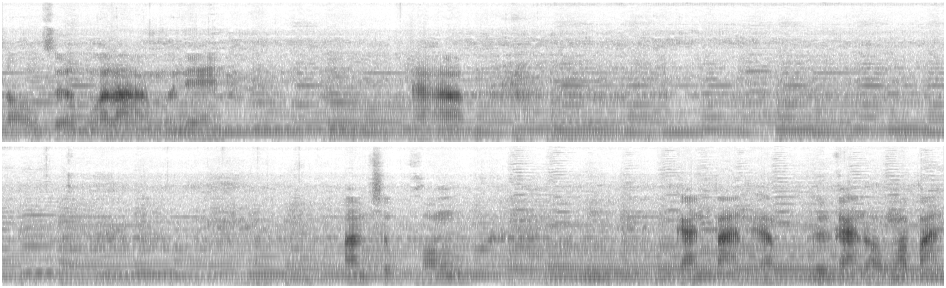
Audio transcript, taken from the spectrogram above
สองเสริมหัวหลามวันนี้นะครับ ความสุขของการปั่นครับ คือการออกมาปั่น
